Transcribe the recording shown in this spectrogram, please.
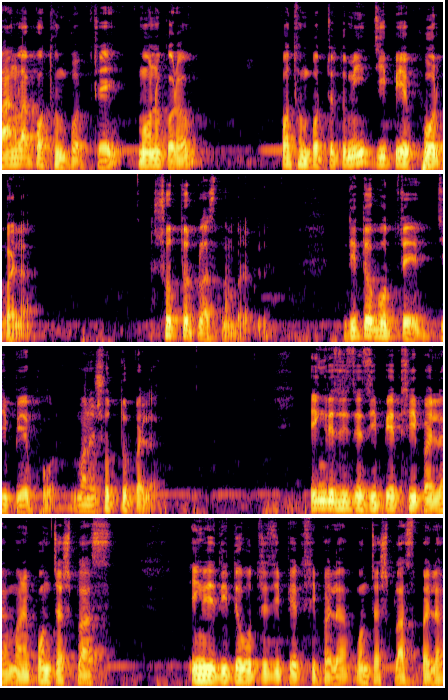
বাংলা প্রথম পত্রে মনে করো, প্রথম পত্রে তুমি জিপিএ ফোর পাইলা। সত্তর প্লাস নাম্বারে পেলে। দ্বিতীয় পত্রে জিপিএ ফোর মানে সত্তর পাইলা। ইংরেজিতে জিপিএ থ্রি পাইলা মানে পঞ্চাশ প্লাস ইংরেজি দ্বিতীয় পত্রে জিপিএ থ্রি পাইলা, পঞ্চাশ প্লাস পাইলা।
